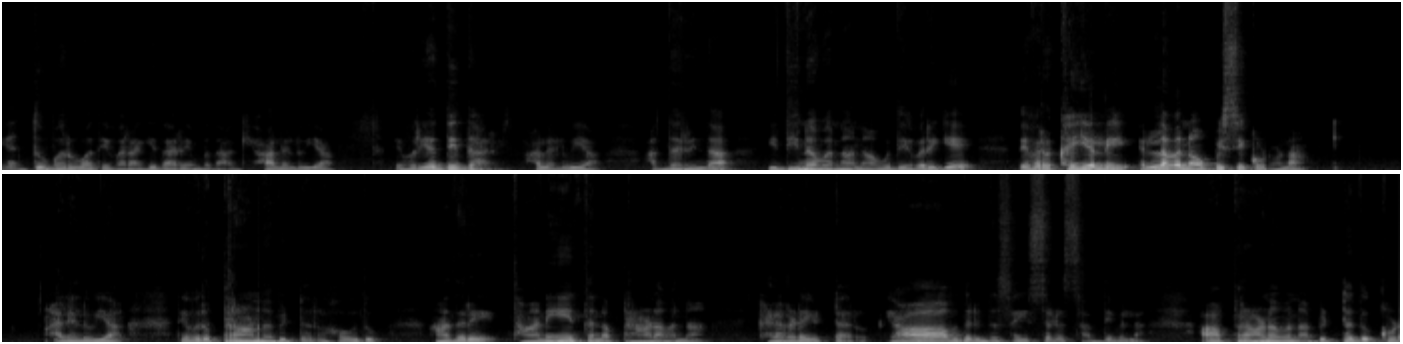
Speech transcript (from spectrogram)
ಎದ್ದು ಬರುವ ದೇವರಾಗಿದ್ದಾರೆ ಎಂಬುದಾಗಿ. ಹಾಲೆಲ್ಲೂಯ್ಯ ದೇವರು ಎದ್ದಿದ್ದಾರೆ. ಹಾಲೆಲ್ಲೂಯ್ಯ ಆದ್ದರಿಂದ ಈ ದಿನವನ್ನು ನಾವು ದೇವರಿಗೆ, ದೇವರ ಕೈಯಲ್ಲಿ ಎಲ್ಲವನ್ನು ಒಪ್ಪಿಸಿಕೊಡೋಣ. ಅಲ್ಲೆಲುಯ್ಯ ದೇವರು ಪ್ರಾಣ ಬಿಟ್ಟರು ಹೌದು. ಆದರೆ ತಾನೇ ತನ್ನ ಪ್ರಾಣವನ್ನು ಕೆಳಗಡೆ ಇಟ್ಟರು. ಯಾವುದರಿಂದ ಸಹಿಸಲು ಸಾಧ್ಯವಿಲ್ಲ. ಆ ಪ್ರಾಣವನ್ನು ಬಿಟ್ಟದ್ದು ಕೂಡ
